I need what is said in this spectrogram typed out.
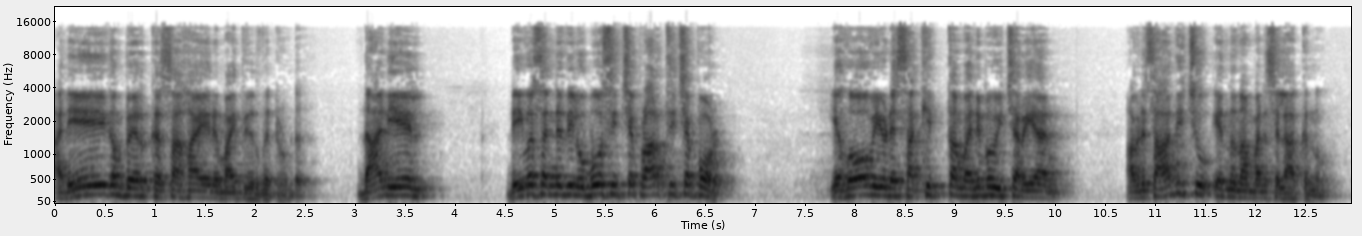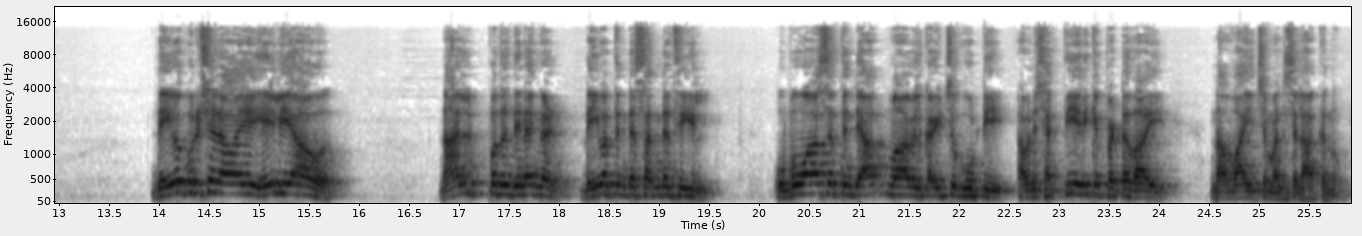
അനേകം പേർക്ക് സഹായകരമായി തീർന്നിട്ടുണ്ട്. ദാനിയേൽ ദൈവസന്നിധിയിൽ ഉപവസിച്ച് പ്രാർത്ഥിച്ചപ്പോൾ യഹോവയുടെ സഖിത്വം അനുഭവിച്ചറിയാൻ അവന് സാധിച്ചു എന്ന് നാം മനസ്സിലാക്കുന്നു. ദൈവപുരുഷനായ ഏലിയാവ് നാൽപ്പത് ദിനങ്ങൾ ദൈവത്തിന്റെ സന്നദ്ധിയിൽ ഉപവാസത്തിന്റെ ആത്മാവിൽ കഴിച്ചുകൂട്ടി അവന് ശക്തീകരിക്കപ്പെട്ടതായി നാം വായിച്ച് മനസ്സിലാക്കുന്നു.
